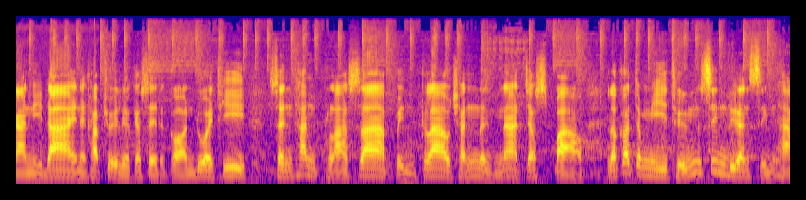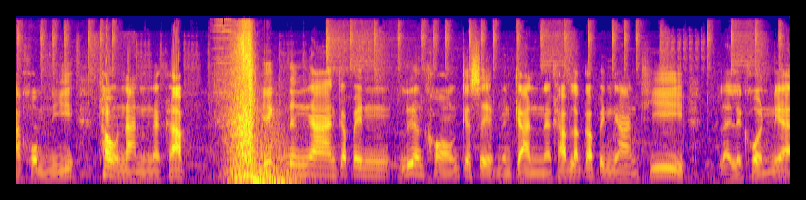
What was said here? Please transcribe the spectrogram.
งานนี้ได้นะครับ ช่วยเหลือเกษตรกรด้วยที่เซ็นทรัลพลาซาปิ่นเกล้าชั้นหนึ่งหน้าจัสปาวแล้วก็จะมีถึงสิ้นเดือนสิงหาคมนี้เท่านั้นนะครับอีกหนึ่งงานก็เป็นเรื่องของเกษตรเหมือนกันนะครับ แล้วก็เป็นงานที่ หลายๆคนเนี่ย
